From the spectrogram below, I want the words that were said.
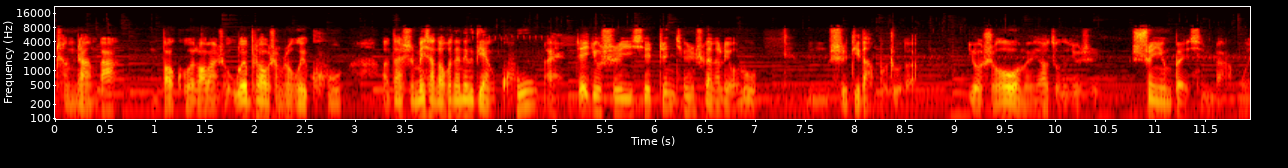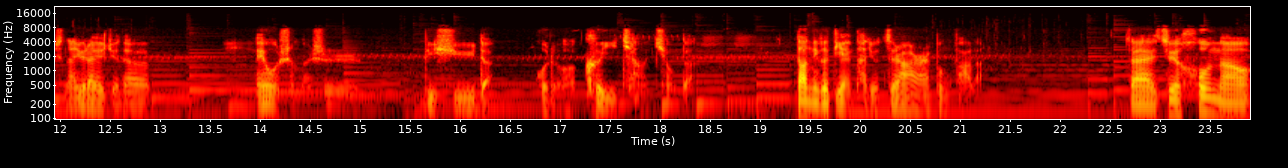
成长吧。包括老板说，我也不知道我什么时候会哭啊，但是没想到会在那个点哭。哎，这就是一些真情实感的流露，嗯，是抵挡不住的。有时候我们要做的就是顺应本心吧。我现在越来越觉得，嗯，没有什么是必须的，或者刻意强求的。到那个点，它就自然而然迸发了。在最后呢，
